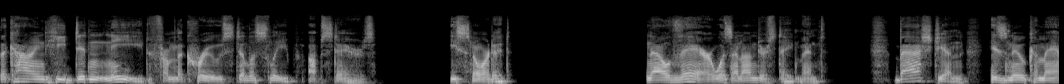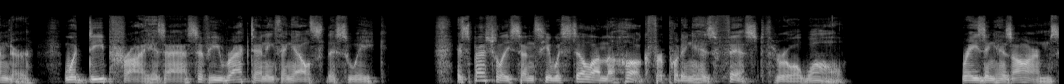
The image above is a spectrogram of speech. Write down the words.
The kind he didn't need from the crew still asleep upstairs. He snorted. Now there was an understatement. Bastian, his new commander, would deep fry his ass if he wrecked anything else this week especially since he was still on the hook for putting his fist through a wall. Raising his arms,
